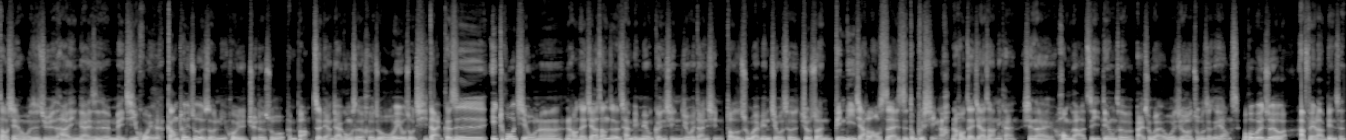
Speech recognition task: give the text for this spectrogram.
到现在我是觉得他应该是没机会了。刚推出的时候，你会觉得说很棒，这两家公司的合作我会有所期待。可是，一拖久呢，然后再加上这个产品没有更新，你就会担心，到时候出来变旧车，就算宾利加劳斯莱斯都不行啊。然后再加上你看。现在 Honda 自己电动车摆出来，我就要做这个样子。我会不会最后阿菲拉变成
